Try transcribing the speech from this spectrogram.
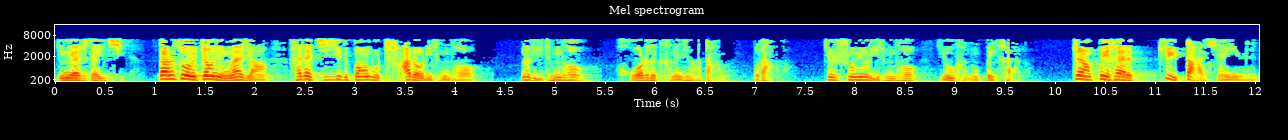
应该是在一起的。但是作为张景龙来讲，还在积极的帮助查找李成涛，那李成涛活着的可能性还大吗？不大了，就是说明李成涛有可能被害了。这样被害的最大的嫌疑人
